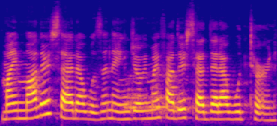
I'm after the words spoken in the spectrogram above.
My mother said I was an angel. And my father said that I would turn.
